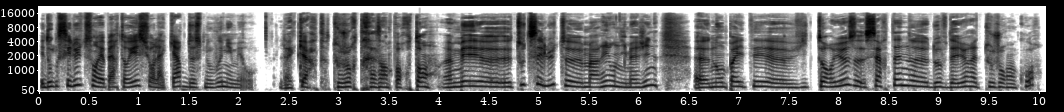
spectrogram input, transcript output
Et donc ces luttes sont répertoriées sur la carte de ce nouveau numéro. La carte, toujours très important. Mais euh, toutes ces luttes, euh, Marie, on imagine, euh, n'ont pas été victorieuses. Certaines doivent d'ailleurs être toujours en cours.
